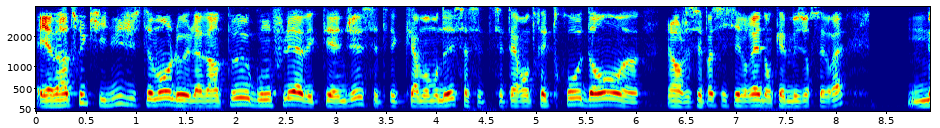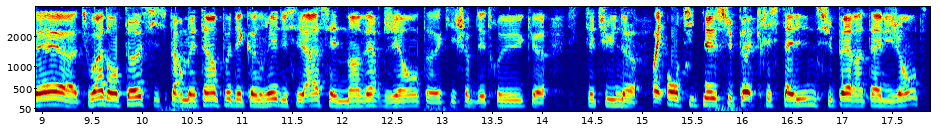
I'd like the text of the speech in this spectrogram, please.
Et il y avait un truc qui lui justement l'avait un peu gonflé avec TNG, c'était qu'à un moment donné ça s'était rentré trop dans. Euh, alors je sais pas si c'est vrai, dans quelle mesure c'est vrai, mais euh, tu vois dans TOS il se permettait un peu des conneries du style ah c'est une main verte géante qui chope des trucs, c'est une entité super cristalline, super intelligente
